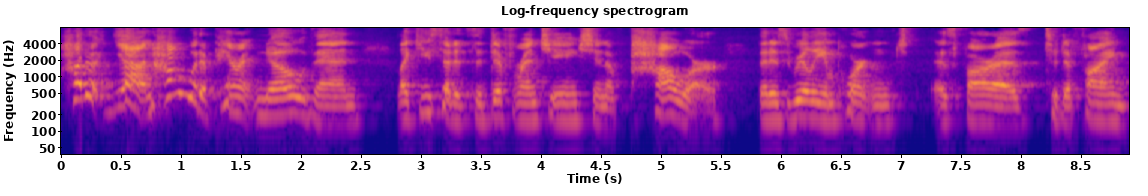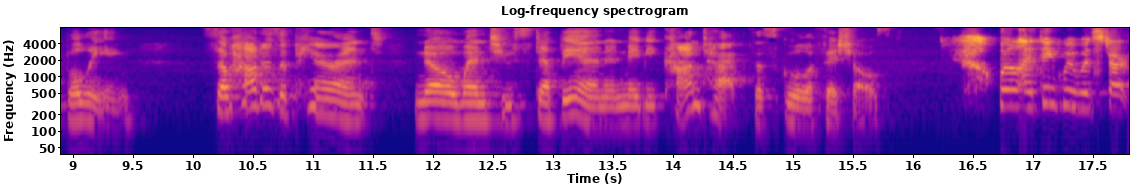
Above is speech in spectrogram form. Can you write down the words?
How do yeah, and how would a parent know then? Like you said, it's a differentiation of power that is really important as far as to define bullying. So, how does a parent know when to step in and maybe contact the school officials? Well, I think we would start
